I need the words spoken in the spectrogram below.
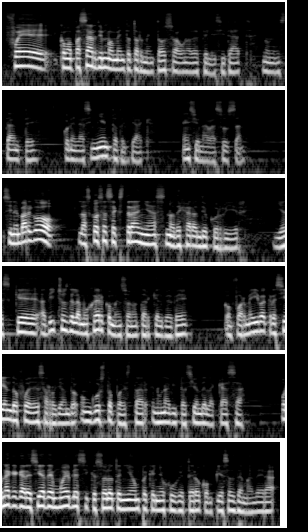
Fue como pasar de un momento tormentoso a uno de felicidad en un instante con el nacimiento de Jack, mencionaba Susan. Sin embargo, las cosas extrañas no dejaron de ocurrir, y es que a dichos de la mujer comenzó a notar que el bebé, conforme iba creciendo, fue desarrollando un gusto por estar en una habitación de la casa, una que carecía de muebles y que solo tenía un pequeño juguetero con piezas de madera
